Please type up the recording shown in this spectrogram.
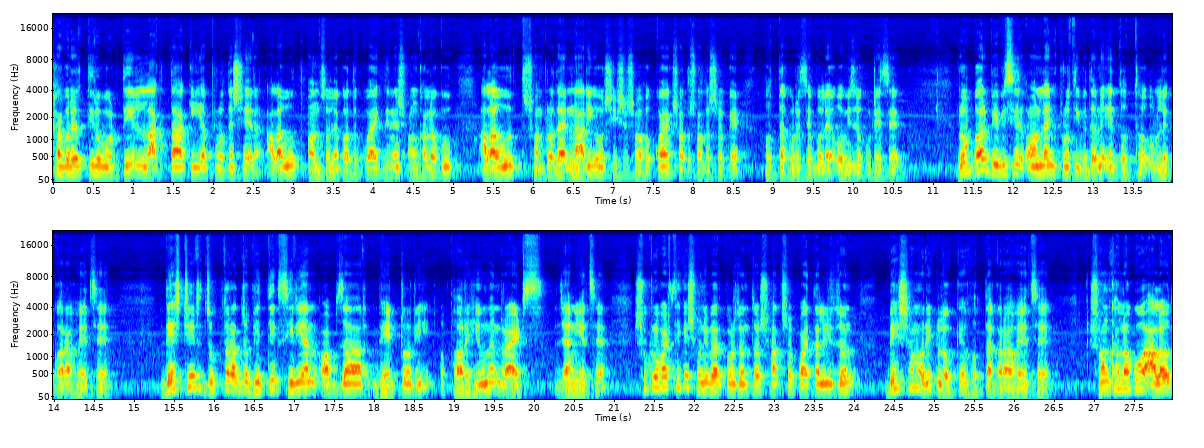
সাগরের তীরবর্তী লাকতাকিয়া প্রদেশের আলাউদ অঞ্চলে গত কয়েকদিনে সংখ্যালঘু আলাউদ সম্প্রদায়ের নারী ও শিশুসহ কয়েক শত সদস্যকে হত্যা করেছে বলে অভিযোগ উঠেছে। রোববার বিবিসির অনলাইন প্রতিবেদনে এ তথ্য উল্লেখ করা হয়েছে। দেশটির যুক্তরাজ্য ভিত্তিক Syrian Observatory for Human Rights জানিয়েছে, শুক্রবার থেকে শনিবার পর্যন্ত সাতশো পঁয়তাল্লিশ জন বেসামরিক লোককে হত্যা করা হয়েছে। সংখ্যালঘু আলাউদ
